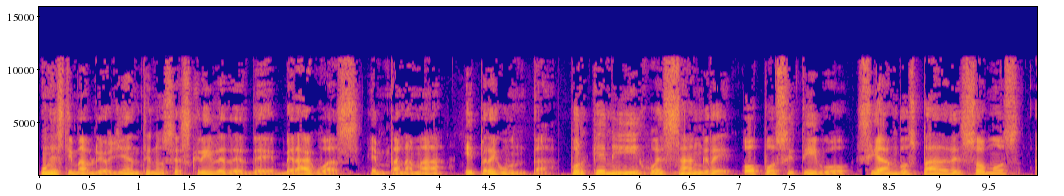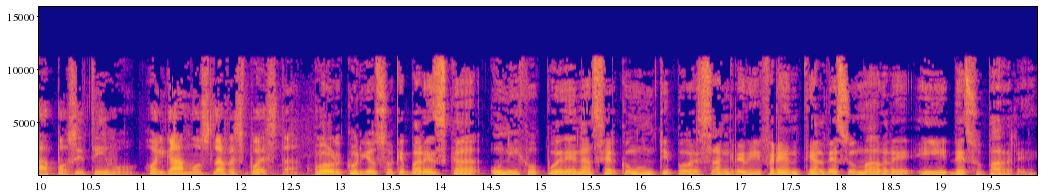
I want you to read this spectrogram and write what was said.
Un estimable oyente nos escribe desde Veraguas, en Panamá, y pregunta ¿Por qué mi hijo es sangre O positivo si ambos padres somos A positivo? Oigamos la respuesta. Por curioso que parezca, un hijo puede nacer con un tipo de sangre diferente al de su madre y de su padre,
